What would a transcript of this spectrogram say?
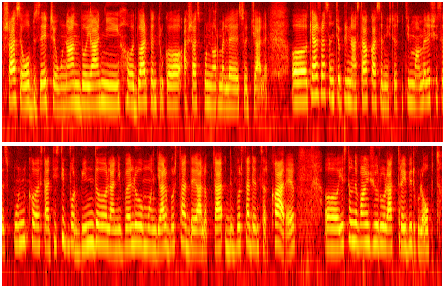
6, 8, 10, un an, 2 ani, uh, doar pentru că așa spun normele sociale. Uh, chiar aș vrea să încep prin asta ca să liniștesc puțin mamele și să spun că statistic vorbind la nivel mondial vârsta de, alăpta, vârsta de înțărcare este undeva în jurul la 3,8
